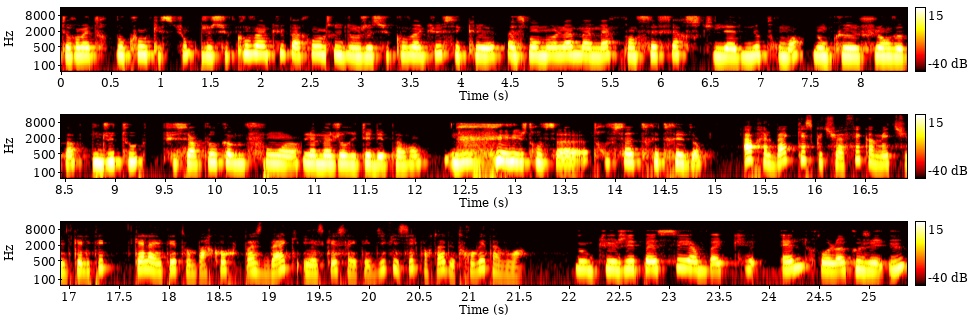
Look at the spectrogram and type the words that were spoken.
te remettre beaucoup en question. Je suis convaincue, par contre, le truc dont je suis convaincue, c'est que à ce moment-là, ma mère pensait faire ce qu'il y a de mieux pour moi, donc euh, je lui en veux pas du tout. Puis c'est un peu comme font la majorité des parents. je trouve ça, très très bien. Après le bac, qu'est-ce que tu as fait comme étude Quel était quel a été ton parcours post-bac et est-ce que ça a été difficile pour toi de trouver ta voie? Donc euh, j'ai passé un bac L, voilà, que j'ai eu.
